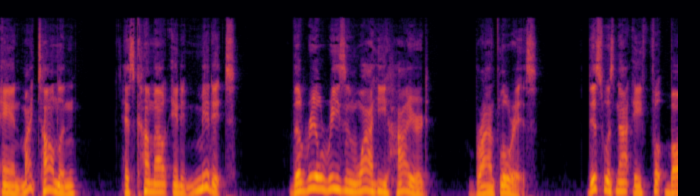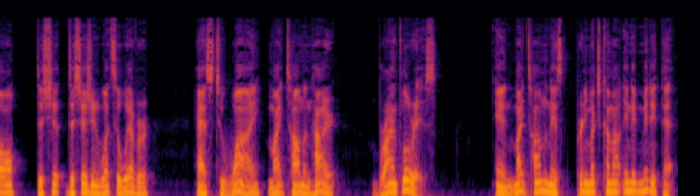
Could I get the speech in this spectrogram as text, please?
And Mike Tomlin has come out and admitted the real reason why he hired Brian Flores. This was not a football de- decision whatsoever as to why Mike Tomlin hired Brian Flores. And Mike Tomlin has pretty much come out and admitted that.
